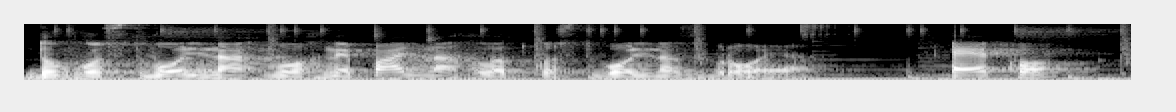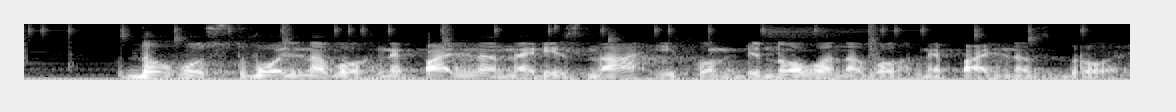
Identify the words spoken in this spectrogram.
довгоствольна вогнепальна гладкоствольна зброя. Еко довгоствольна вогнепальна нарізна і комбінована вогнепальна зброя.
